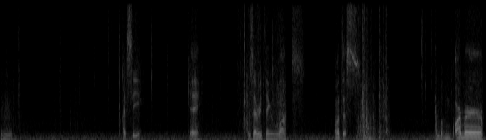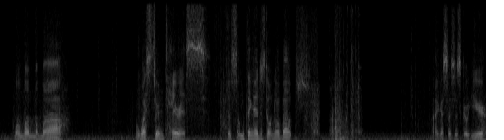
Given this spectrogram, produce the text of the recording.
Hmm. I see. Okay. Is everything locked? How about this? Emblem armor. Blah, blah, blah, blah. Western Terrace. There's something I just don't know about. I guess let's just go here.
